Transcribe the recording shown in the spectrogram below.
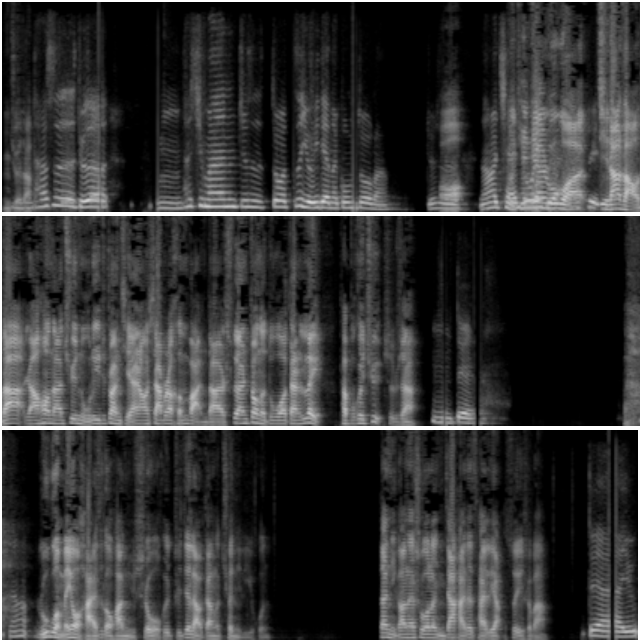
你觉得？他是觉得，嗯，他喜欢就是做自由一点的工作嘛，就是然后钱天天如果起大早的，然后呢去努力去赚钱，然后下班很晚的，虽然挣得多，但是累，他不会去，是不是？嗯，对。然后，如果没有孩子的话，女士，我会直截了当的劝你离婚。但你刚才说了，你家孩子才两岁是吧？对啊，有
